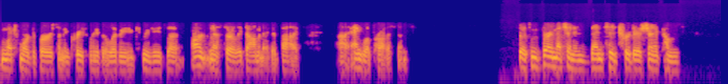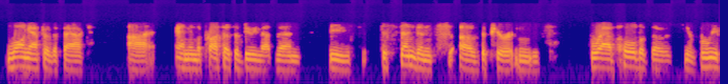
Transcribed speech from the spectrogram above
much more diverse and increasingly they're living in communities that aren't necessarily dominated by uh, Anglo Protestants. So it's very much an invented tradition. It comes long after the fact. Uh, and in the process of doing that, then these descendants of the Puritans grab hold of those you know, brief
